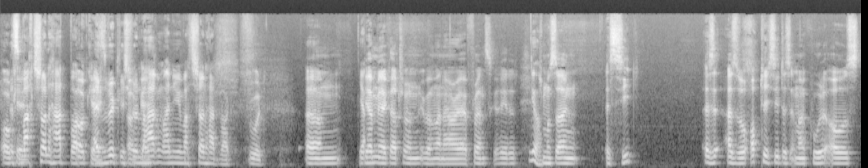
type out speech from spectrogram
Okay. Das macht schon hart Bock. Okay. Also wirklich, für Okay. einen Harem-Anime macht es schon hart Bock. Gut. Ähm, Ja. Wir haben ja gerade schon über Manaria Friends geredet. Ja. Ich muss sagen, es sieht. Es, also optisch sieht es immer cool aus.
